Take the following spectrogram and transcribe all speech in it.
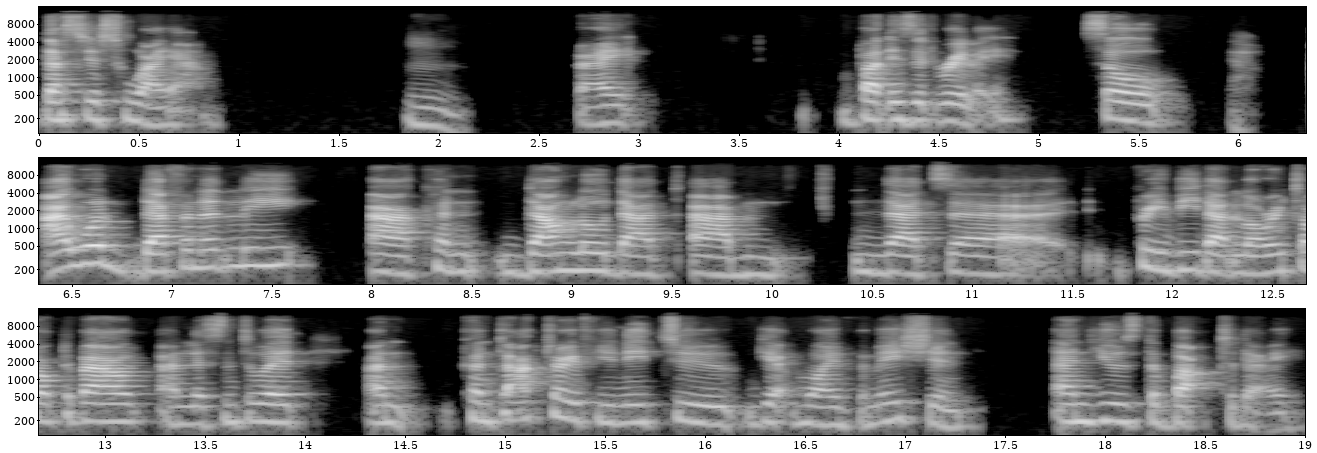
that's just who i am mm. right but is it really so yeah. i would definitely uh can download that um that uh freebie that Lori talked about and listen to it and contact her if you need to get more information and use the bot today.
